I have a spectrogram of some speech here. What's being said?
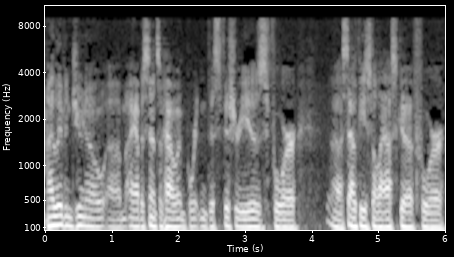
I live in Juneau. Um, I have a sense of how important this fishery is for uh, Southeast Alaska, for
